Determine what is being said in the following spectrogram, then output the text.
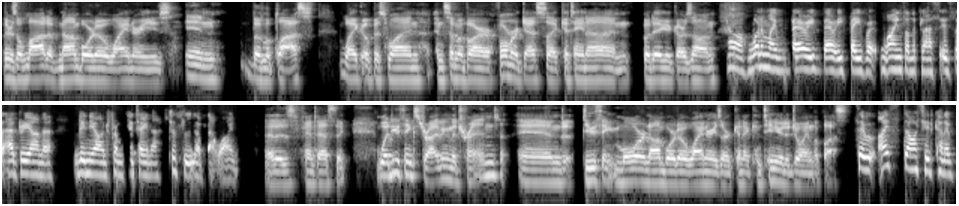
there's a lot of non Bordeaux wineries in the La Place like Opus One and some of our former guests like Catena and Bodega Garzon. Oh, one of my very, very favorite wines on the Place is the Adriana vineyard from Catena. Just love that wine. That is fantastic. What do you think's driving the trend? And do you think more non Bordeaux wineries are going to continue to join La Place? So I started kind of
